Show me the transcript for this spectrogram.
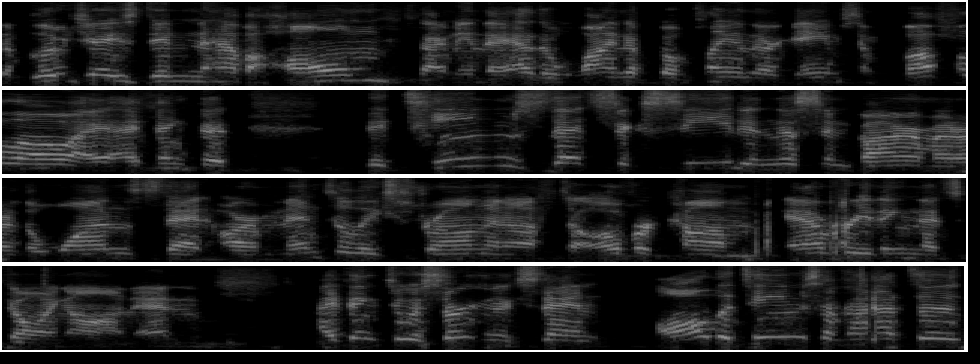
the Blue Jays didn't have a home. I mean, they had to wind up go playing their games in Buffalo. I, I think that the teams that succeed in this environment are the ones that are mentally strong enough to overcome everything that's going on. And I think to a certain extent, all the teams have had to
